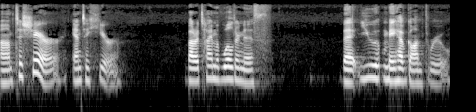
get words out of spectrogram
um, to share and to hear about a time of wilderness that you may have gone through.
